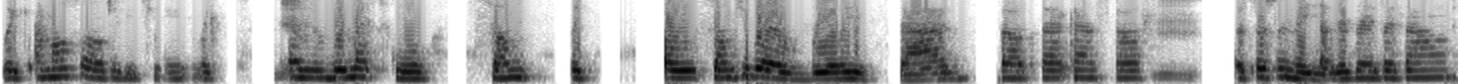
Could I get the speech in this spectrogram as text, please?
like I'm also LGBT. Like Yeah. And with my school, some like oh, some people are really bad about that kind of stuff, Mm. especially in the younger grades. I found.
